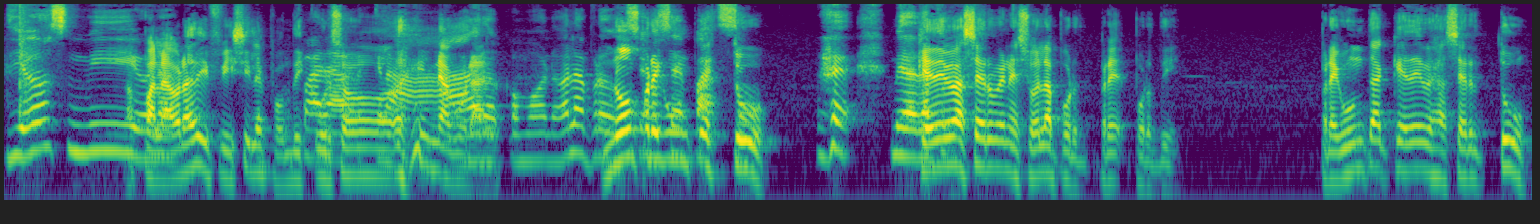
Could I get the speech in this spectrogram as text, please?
Dios mío. Las palabras difíciles para un discurso claro, inaugural. cómo no, la preguntes tú Mira, qué debe hacer Venezuela por, por ti. Pregunta qué debes hacer tú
